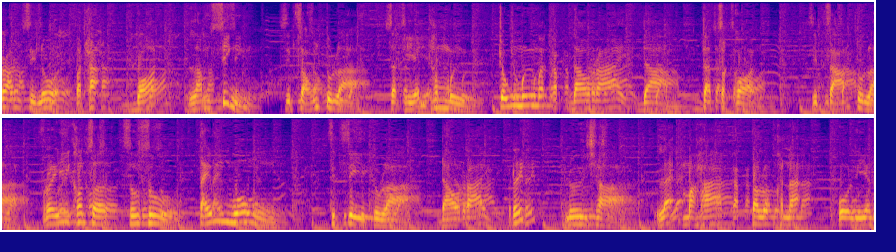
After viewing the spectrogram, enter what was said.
รังสิโรดปะทะบอสลำซิ่ง 12 ตุลาเสถียรทำมือจงมือมากับดาวร้าย ดามดัชกร 13 ตุลาฟรีคอนเสิร์ตสู้สเต็มวง 14 ตุลาดาวร้ายฤทธิ์ลือชา และมหากับตลกคณะโอเลี้ยง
